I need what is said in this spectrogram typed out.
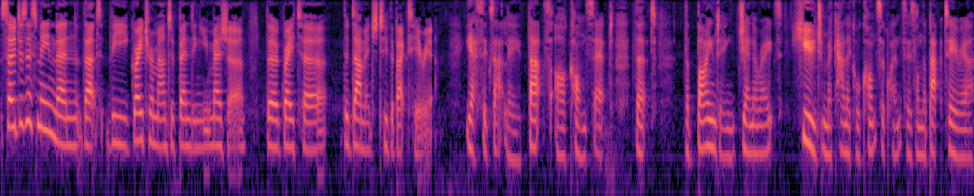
So, does this mean then that the greater amount of bending you measure, the greater the damage to the bacteria? Yes, exactly. That's our concept that the binding generates huge mechanical consequences on the bacteria.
